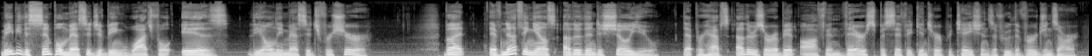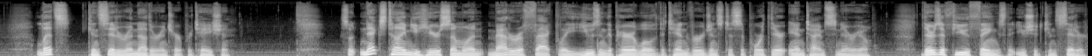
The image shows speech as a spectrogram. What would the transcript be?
Maybe the simple message of being watchful is the only message for sure. But if nothing else other than to show you that perhaps others are a bit off in their specific interpretations of who the virgins are, let's consider another interpretation. So, next time you hear someone matter of factly using the parable of the ten virgins to support their end time scenario, there's a few things that you should consider.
